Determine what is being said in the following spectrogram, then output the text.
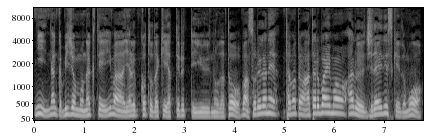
になんかビジョンもなくて、今やることだけやってるっていうのだと、まあそれがね、たまたま当たる場合もある時代ですけれども、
